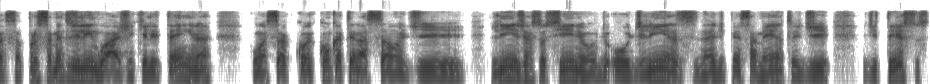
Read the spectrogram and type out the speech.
essa processamento de linguagem que ele tem, né, com essa concatenação de linhas de raciocínio ou de linhas né, de pensamento e de, de textos,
